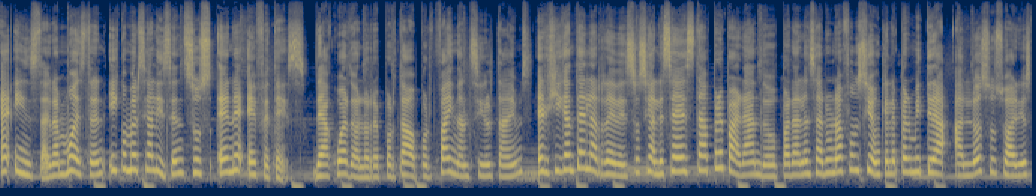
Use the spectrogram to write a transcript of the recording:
e Instagram muestren y comercialicen sus NFTs. De acuerdo a lo reportado por Financial Times, el gigante de las redes sociales se está preparando para lanzar una función que le permitirá a los usuarios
